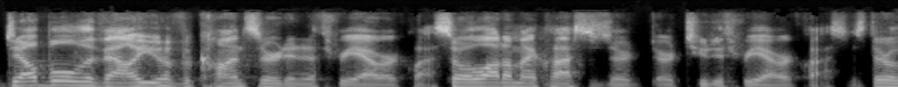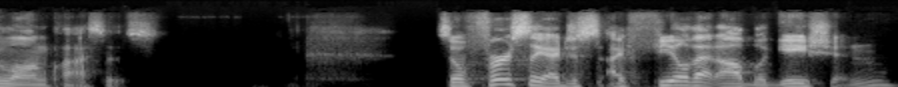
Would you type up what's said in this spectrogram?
double the value of a concert in a three hour class. So a lot of my classes are, are two to three hour classes. They're long classes. So firstly, I just I feel that obligation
